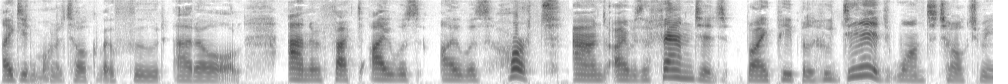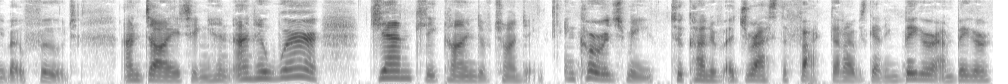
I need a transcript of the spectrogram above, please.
I didn't want to talk about food at all, and in fact, I was I was hurt and I was offended by people who did want to talk to me about food and dieting, and, and who were gently kind of trying to encourage me to kind of address the fact that I was getting bigger and bigger,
